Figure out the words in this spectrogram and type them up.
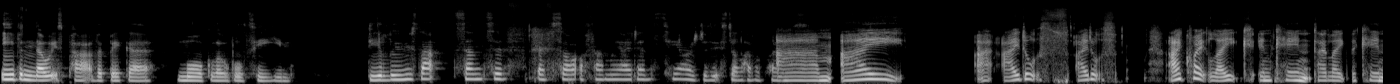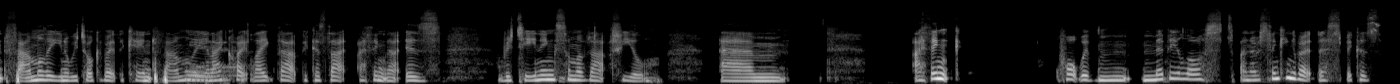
even though it's part of a bigger, more global team, Do you lose that sense of of sort of family identity, or does it still have a place? Um, I I I don't th I don't th I quite like in Kent, I like the Kent family, you know, we talk about the Kent family, and I quite like that because that I think that is retaining some of that feel. Um, I think what we've m maybe lost and I was thinking about this because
